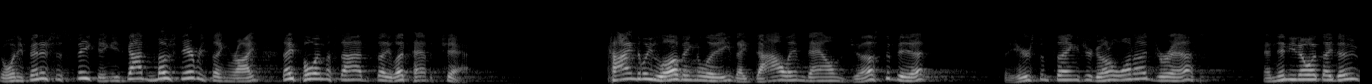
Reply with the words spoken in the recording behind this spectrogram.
but when he finishes speaking, he's got most everything right. They pull him aside and say, let's have a chat. Kindly, lovingly, they dial him down just a bit. They hear some things you're going to want to address. And then you know what they do?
